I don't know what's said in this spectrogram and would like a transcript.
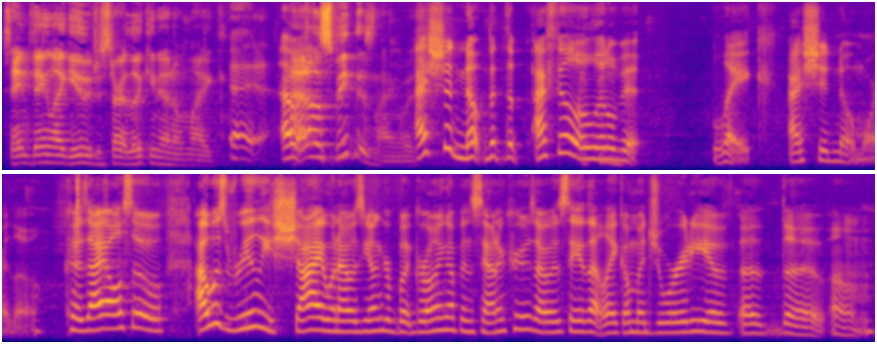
same thing like you. Just start looking at them like, uh, oh, I don't speak this language. I should know, but the I feel a little bit like I should know more though. Cause I also I was really shy when I was younger, but growing up in Santa Cruz, I would say that like a majority of uh, the um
